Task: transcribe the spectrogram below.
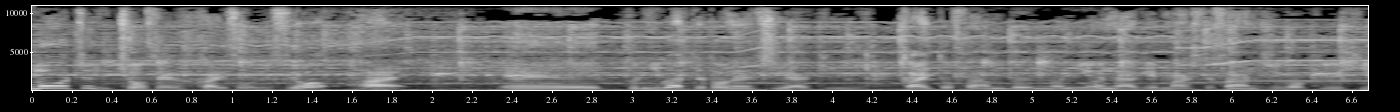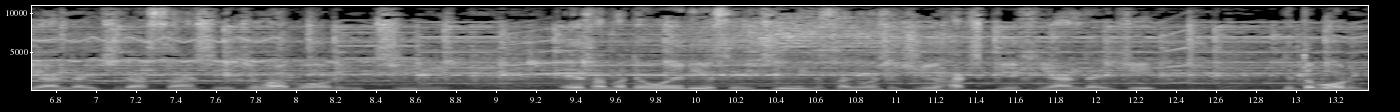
もうちょい調整がかかりそうですよ。はい。えー、っと、2番手、利根千秋、1回と3分の2を投げまして、35球、被安打1奪三振、1フォアボール1。えー、3番手、大江流星、1イニング下げまして、18球、被安打1、デッドボール1。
